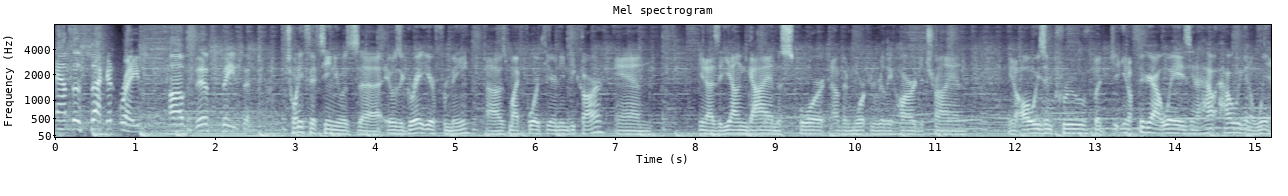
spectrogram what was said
and the second race of this season. 2015 was uh, it was a great year for me. Uh, it was my fourth year in IndyCar, and you know, as a young guy in the sport, I've been working really hard to try and you know, always improve, but you know, figure out ways. You know, how, how are we going to win?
